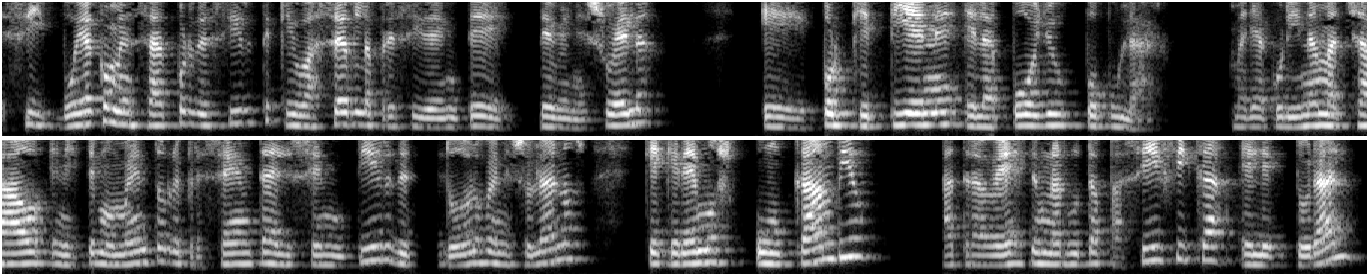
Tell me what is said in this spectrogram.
Sí, voy a comenzar por decirte que va a ser la presidente de Venezuela eh, porque tiene el apoyo popular. María Corina Machado en este momento representa el sentir de todos los venezolanos que queremos un cambio a través de una ruta pacífica, electoral,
